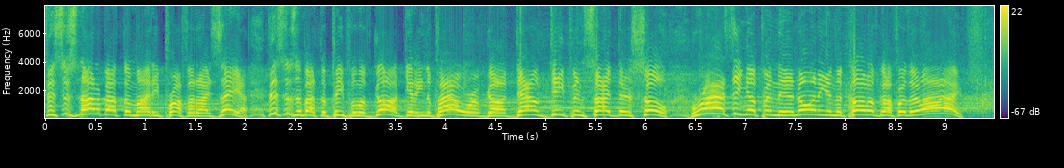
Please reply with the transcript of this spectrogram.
This is not about the mighty prophet Isaiah. This is about the people of God getting the power of God down deep inside their soul, rising up in the anointing and the call of God for their life.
